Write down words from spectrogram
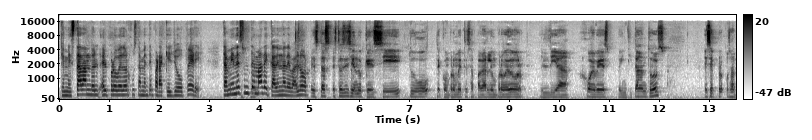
que me está dando el, el proveedor justamente para que yo opere? también es un tema de cadena de valor. Estás, estás diciendo que si tú te comprometes a pagarle a un proveedor el día jueves veintitantos, ese, pro- o sea,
